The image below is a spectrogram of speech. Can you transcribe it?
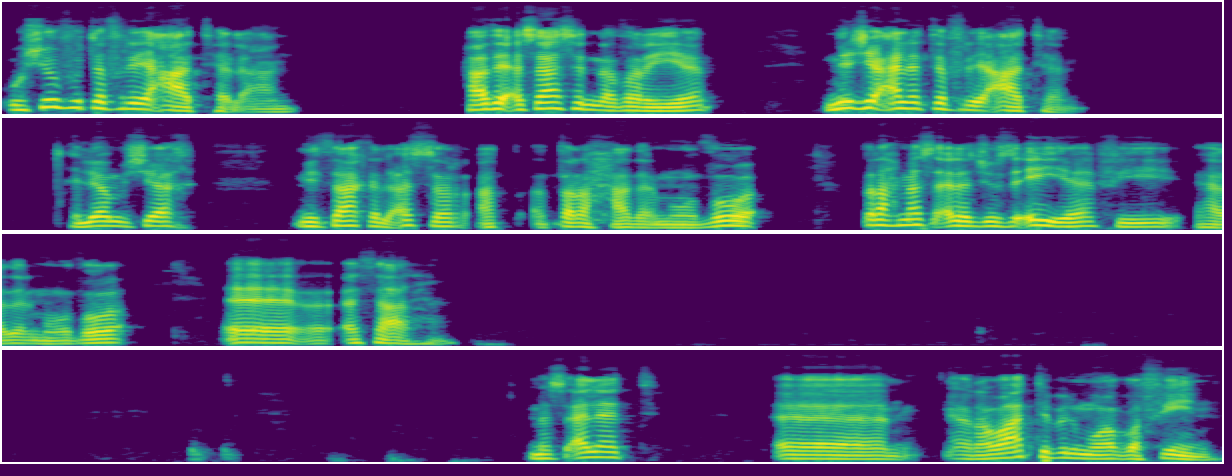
وشوفوا تفريعاتها الآن. هذه أساس النظرية. نجي على تفريعاتها. اليوم الشيخ ميثاق الأسر طرح هذا الموضوع. طرح مسألة جزئية في هذا الموضوع آه، أثارها. مسألة آه، رواتب الموظفين.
